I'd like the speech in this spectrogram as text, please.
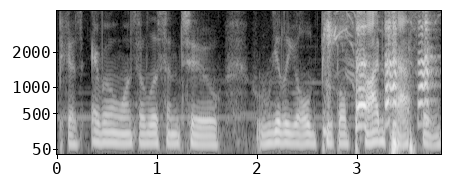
because everyone wants to listen to really old people podcasting.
